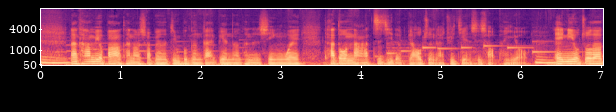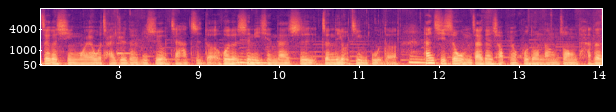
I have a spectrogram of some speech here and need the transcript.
嗯，那他没有办法看到小朋友的进步跟改变呢，可能是因为他都拿自己的标准来去检视小朋友。嗯，哎，你有做到这个行为，我才觉得你是有价值的，或者是你现在是真的有进步的。嗯，但其实我们在跟小朋友互动当中，他的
